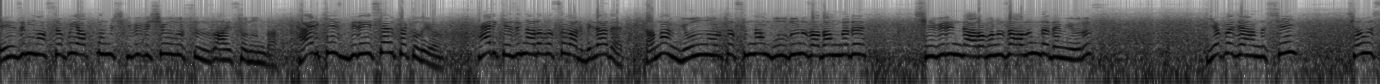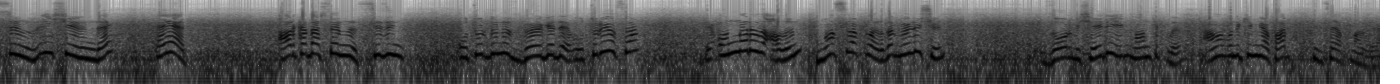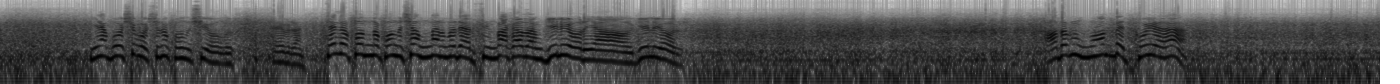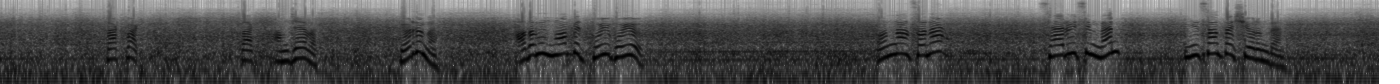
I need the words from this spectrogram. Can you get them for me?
Benzin masrafı yapmamış gibi bir şey olursunuz ay sonunda. Herkes bireysel takılıyor. Herkesin arabası var birader. Tamam yolun ortasından bulduğunuz adamları çevirin de arabanızı alın da demiyoruz. Yapacağınız şey çalıştığınız iş yerinde eğer arkadaşlarınız sizin oturduğunuz bölgede oturuyorsa e onları da alın, masrafları da bölüşün. Zor bir şey değil, mantıklı. Ama bunu kim yapar? Kimse yapmaz ya. Yine boşu boşuna konuşuyor olur Evren. Telefonla konuşanlar mı dersin? Bak adam geliyor ya, geliyor. Adamın muhabbet koyu ha. Bak bak. Bak amcaya bak. Gördün mü? Adamın muhabbet koyu koyu. Ondan sonra servisim ben. İnsan taşıyorum ben.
